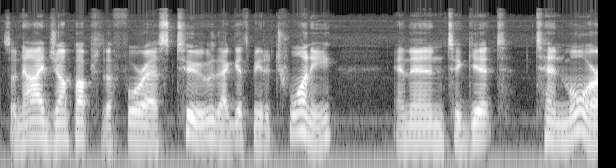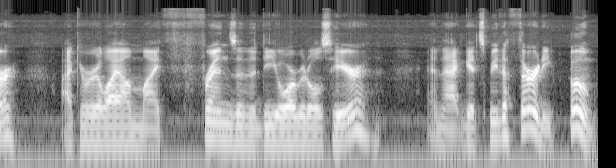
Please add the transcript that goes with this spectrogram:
So now I jump up to the 4s2, that gets me to 20. And then to get 10 more, I can rely on my friends in the d orbitals here, and that gets me to 30. Boom.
